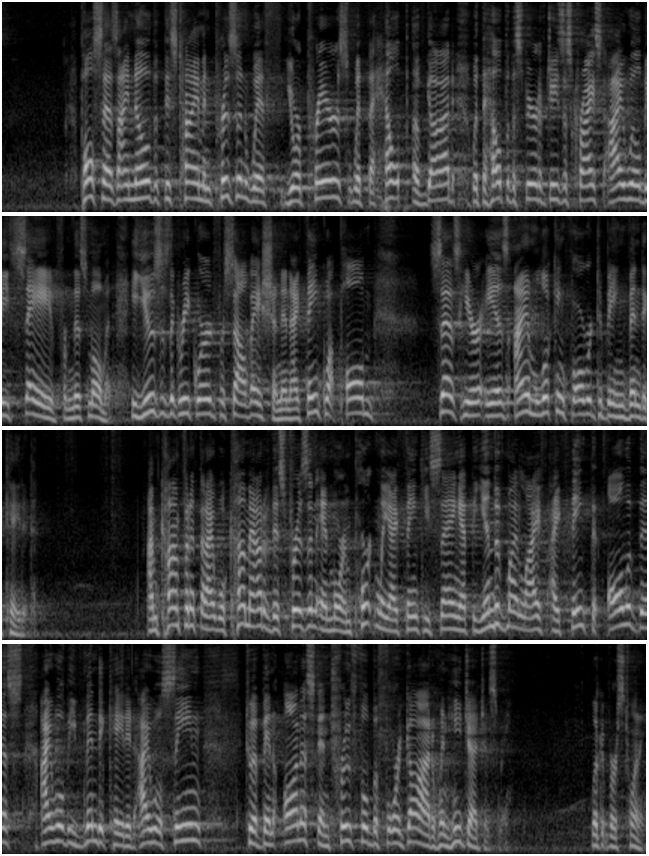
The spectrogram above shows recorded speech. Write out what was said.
Paul says, I know that this time in prison, with your prayers, with the help of God, with the help of the Spirit of Jesus Christ, I will be saved from this moment. He uses the Greek word for salvation, and I think what Paul says here is, I am looking forward to being vindicated. I'm confident that I will come out of this prison, and more importantly, I think he's saying at the end of my life, I think that all of this, I will be vindicated. I will seem to have been honest and truthful before God when he judges me. Look at verse 20.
